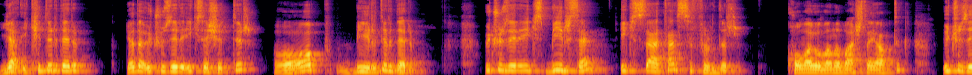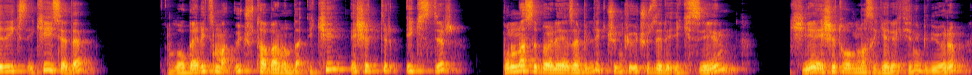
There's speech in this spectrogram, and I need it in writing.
ya 2'dir derim ya da 3 üzeri x eşittir. Hop 1'dir derim. 3 üzeri x 1 ise x zaten 0'dır. Kolay olanı başta yaptık. 3 üzeri x 2 ise de logaritma 3 tabanında 2 eşittir x'tir. Bunu nasıl böyle yazabildik? Çünkü 3 üzeri x'in 2'ye eşit olması gerektiğini biliyorum.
